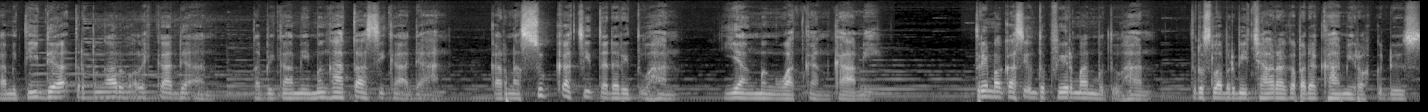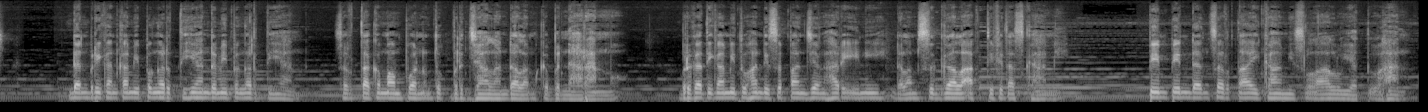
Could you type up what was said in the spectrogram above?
Kami tidak terpengaruh oleh keadaan, tapi kami mengatasi keadaan karena sukacita dari Tuhan yang menguatkan kami. Terima kasih untuk firman-Mu Tuhan. Teruslah berbicara kepada kami Roh Kudus dan berikan kami pengertian demi pengertian serta kemampuan untuk berjalan dalam kebenaran-Mu. Berkati kami Tuhan di sepanjang hari ini dalam segala aktivitas kami. Pimpin dan sertai kami selalu ya Tuhan.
